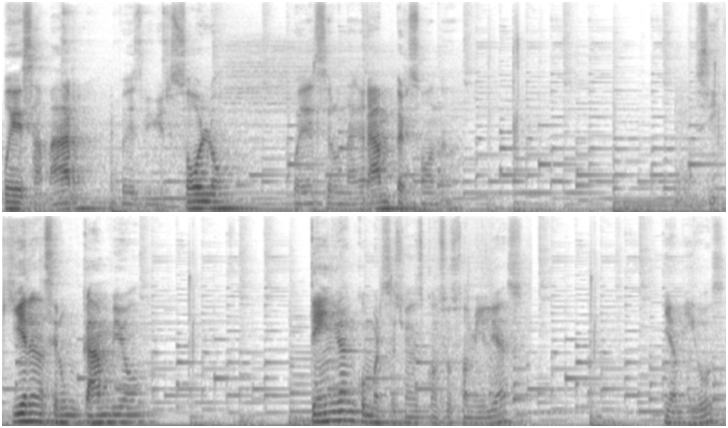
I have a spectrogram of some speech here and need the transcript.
Puedes amar, puedes vivir solo, puedes ser una gran persona. Si quieren hacer un cambio, tengan conversaciones con sus familias y amigos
